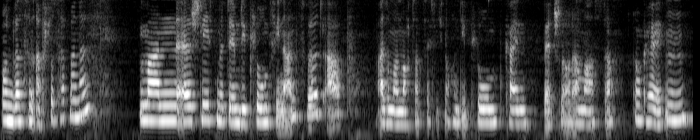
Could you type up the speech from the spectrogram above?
Und was für einen Abschluss hat man dann? Man äh, schließt mit dem Diplom Finanzwirt ab. Also man macht tatsächlich noch ein Diplom, kein Bachelor oder Master. Okay. Mhm.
